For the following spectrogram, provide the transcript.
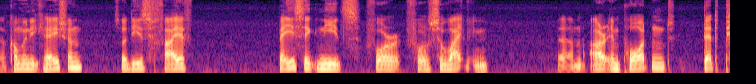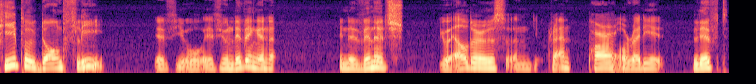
uh, communication. So these five basic needs for for surviving um, are important. That people don't flee. If you if you're living in a in a village, your elders and your grandpa already lived.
